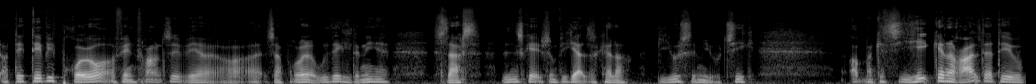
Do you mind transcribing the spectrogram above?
Og det er det, vi prøver at finde frem til ved at, altså prøve at udvikle den her slags videnskab, som vi altså kalder biosemiotik. Og man kan sige helt generelt, at det er jo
